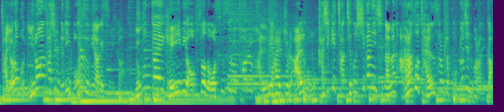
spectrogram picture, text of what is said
자 여러분 이런 사실들이 뭘 의미하겠습니까? 누군가의 개입이 없어도 스스로 털을 관리 관리할 줄 알고 가식기 자체도 시간이 지나면 알아서 자연스럽게 벗겨지는 거라니까?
